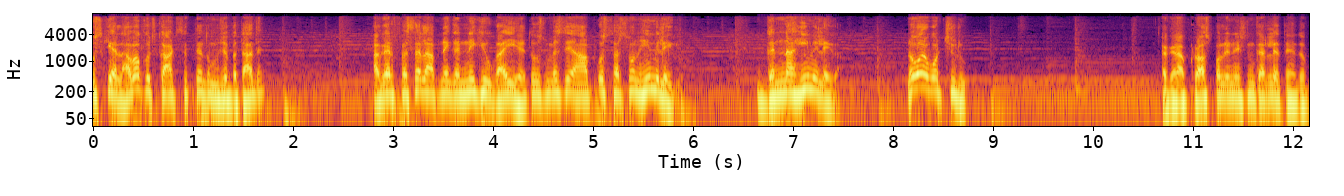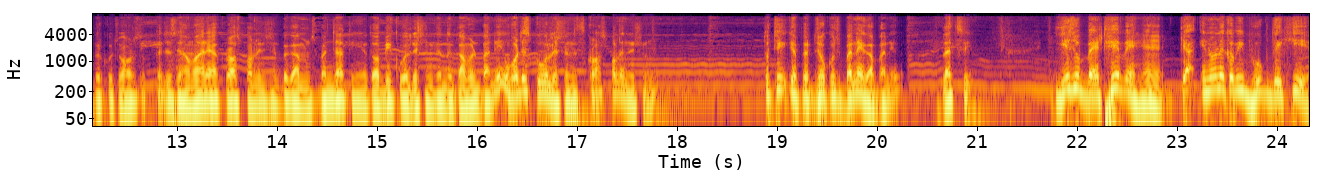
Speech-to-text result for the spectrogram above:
उसके अलावा कुछ काट सकते हैं तो मुझे बता दें। अगर फ़सल आपने गन्ने की उगाई है तो उसमें से आपको सरसों नहीं मिलेगी। गन्ना ही मिलेगा। No where what to do अगर आप क्रॉस पॉलिनेशन कर लेते हैं तो फिर कुछ और सकता है। जैसे हमारे यहाँ क्रॉस पॉलिनेशन पे गवर्नमेंट बन जाती हैं तो अभी कोalition के अंदर गवर्नमेंट बनी what is coalition is cross pollination तो ठीक है फिर जो कुछ बनेगा बनेगा। लेट्स सी ये जो बैठे हुए हैं, क्या इन्होंने कभी भूख देखी है?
